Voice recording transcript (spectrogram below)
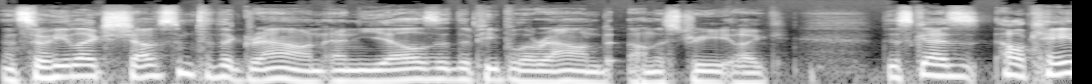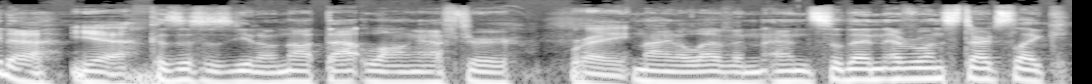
And so he like shoves him to the ground and yells at the people around on the street like, "This guy's Al Qaeda." Yeah. because this is you know not that long after right. 9/11, and so then everyone starts like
